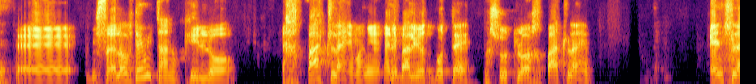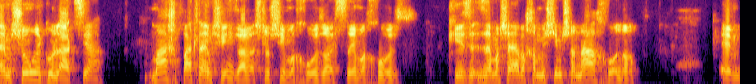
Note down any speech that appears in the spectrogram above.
בישראל לא עובדים איתנו, כי לא אכפת להם, אני, אין לי בעיה להיות בוטה, פשוט לא אכפת להם. אין שלהם שום רגולציה, מה אכפת להם שינזל ל-30% או 20%? כי זה, זה מה שהיה בחמישים שנה האחרונות. הם,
